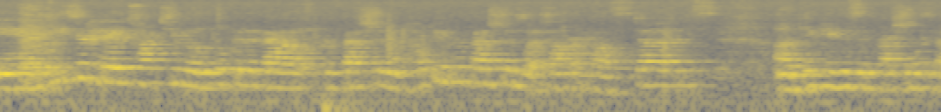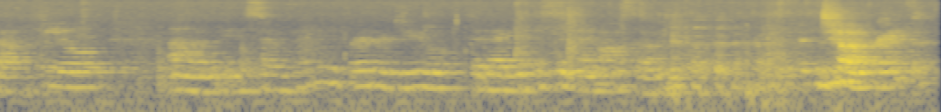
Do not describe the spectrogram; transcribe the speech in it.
And he's here today to talk to you a little bit about profession and helping professions, what Talbert House does, um, give you his impressions about the field. Um, and so, without any further ado, the magnificent and awesome John Francis.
